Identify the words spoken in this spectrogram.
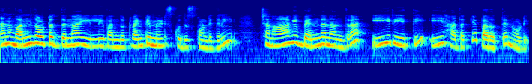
ನಾನು ಒಂದು ಲೋಟದ್ದನ್ನು ಇಲ್ಲಿ ಒಂದು ಟ್ವೆಂಟಿ ಮಿನಿಟ್ಸ್ ಕುದಿಸ್ಕೊಂಡಿದ್ದೀನಿ. ಚೆನ್ನಾಗಿ ಬೆಂದ ನಂತರ ಈ ರೀತಿ ಈ ಹದಕ್ಕೆ ಬರುತ್ತೆ ನೋಡಿ.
